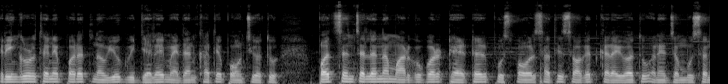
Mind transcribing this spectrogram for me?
રિંગ રોડ થઈને પરત નવયુગ વિદ્યાલય મેદાન ખાતે પહોંચ્યું હતું. પથ માર્ગો પર ઠેર ઠેર પુષ્પવર્ષાથી સ્વાગત કરાયું હતું અને જંબુસર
